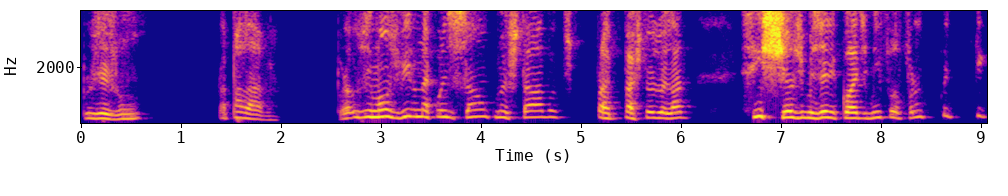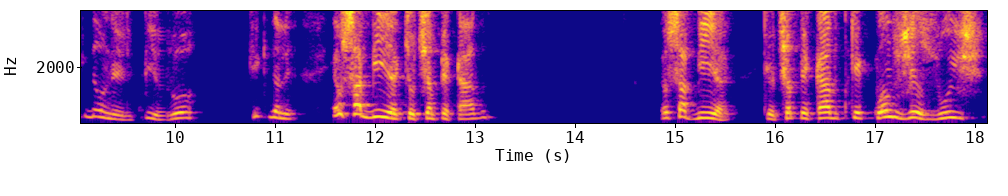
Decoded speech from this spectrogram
para o jejum, para a palavra. Os irmãos viram minha condição, como eu estava, os pastores olharam, se encheu de misericórdia de mim e falou: Franco, o que, que deu nele? Pirou? O que, que deu nele? Eu sabia que eu tinha pecado. Eu sabia que eu tinha pecado porque quando Jesus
